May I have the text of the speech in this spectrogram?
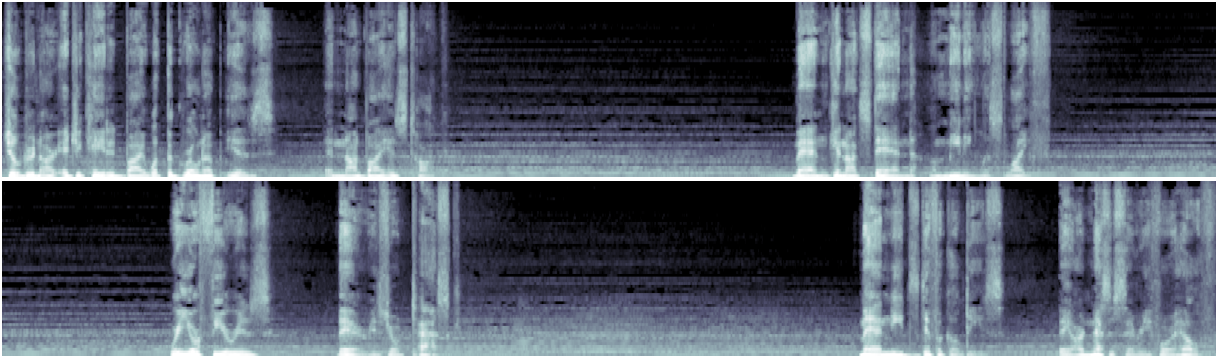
Children are educated by what the grown-up is, and not by his talk. Man cannot stand a meaningless life. Where your fear is, there is your task. Man needs difficulties. They are necessary for health.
